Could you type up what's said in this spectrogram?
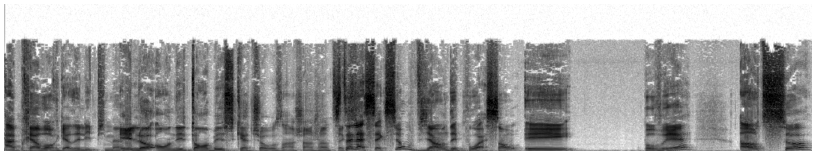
après avoir regardé les piments. Et là, on est tombé sur quelque chose en changeant de C'était section. la section viande et poissons. Et pour vrai, entre ça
